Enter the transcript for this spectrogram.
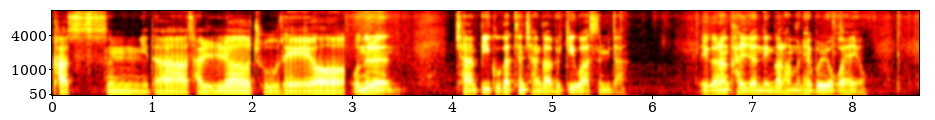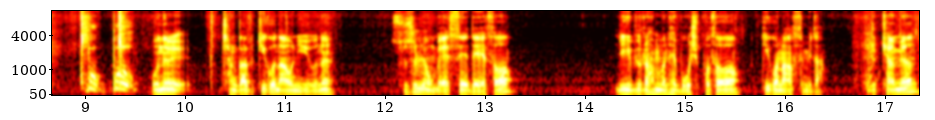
같습니다. 살려주세요. 오늘은 참 삐꾸 같은 장갑을 끼고 왔습니다. 이거랑 관련된 걸 한번 해보려고 해요. 뽁뽁 오늘 장갑을 끼고 나온 이유는 수술용 메스에 대해서 리뷰를 한번 해보고 싶어서 끼고 나왔습니다. 이렇게 하면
